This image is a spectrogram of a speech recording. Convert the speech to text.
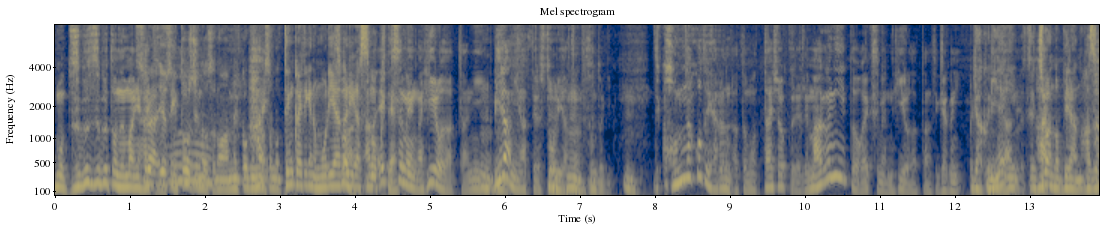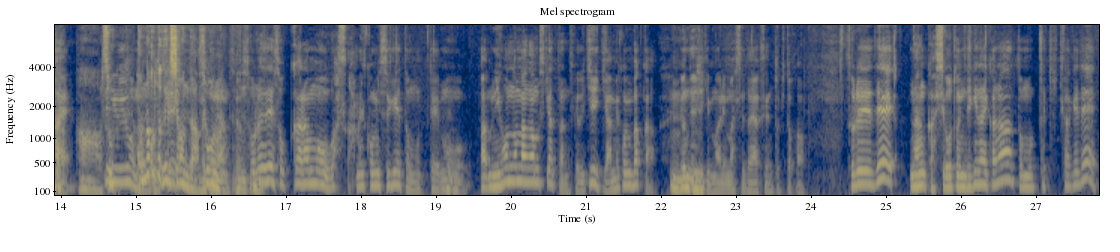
もうズブズブと沼にそれは入って要するに当時のそのアメコミのその展開的な盛り上がりがすごくて。X メンがヒーローだったのに、うん。うんヴィランになってるストーリーだったんです、その時、うん。でこんなことやるんだと思って大ショックで。でマグニートが X メンのヒーローだったんですよ逆に。逆にね。リーダーで。一番のヴィランのはずが。はい。ああっていうようなそうこんなことできちゃうんだアメコミ。はそうなんですよ、うん。それでそこからもううわアメコミすげえと思ってもう、あ日本の漫画も好きだったんですけど一時期アメコミばっか読んでる時期もありまして、大学生の時とかはそれでなんか仕事にできないかなと思ったきっかけで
